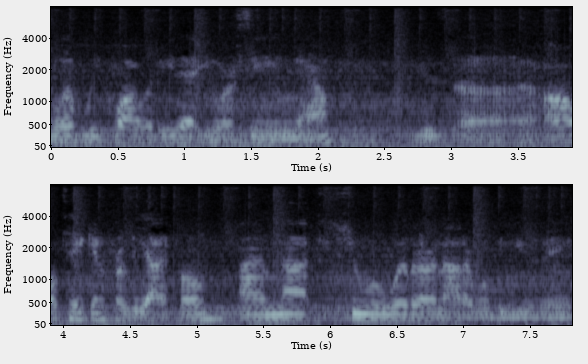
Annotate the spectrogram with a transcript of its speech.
lovely quality that you are seeing now is uh, all taken from the iPhone. I'm not sure whether or not I will be using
